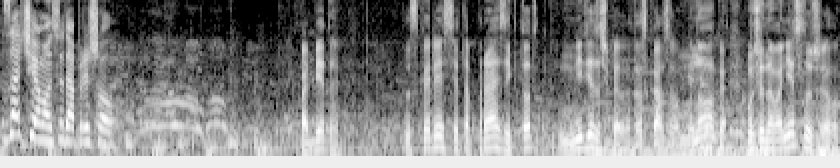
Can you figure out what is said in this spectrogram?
зачем он сюда пришел. Победа. Ну, скорее всего, это праздник. Тот, мне дедушка рассказывал много. Он же на войне служил,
